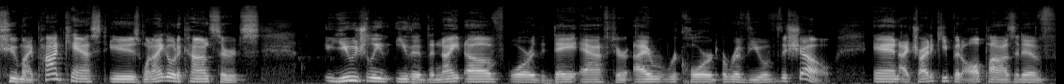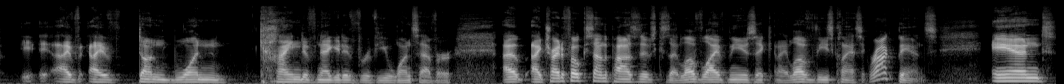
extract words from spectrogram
to my podcast, is when I go to concerts, usually either the night of or the day after, I record a review of the show, and I try to keep it all positive. I've I've done one kind of negative review once ever. I, I try to focus on the positives because I love live music and I love these classic rock bands. And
